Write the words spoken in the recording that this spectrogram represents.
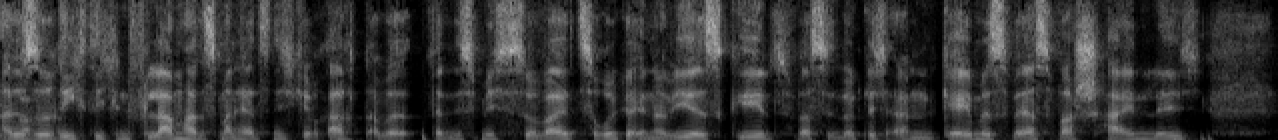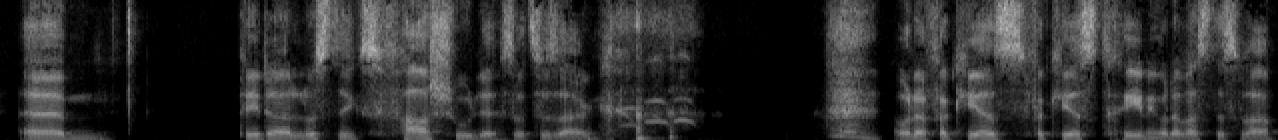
Also so richtig in Flammen hat es mein Herz nicht gebracht, aber wenn ich mich so weit zurückerinnere, wie es geht, was wirklich ein Game ist, wäre es wahrscheinlich ähm, Peter Lustigs Fahrschule sozusagen. oder Verkehrs, Verkehrstraining oder was das war.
